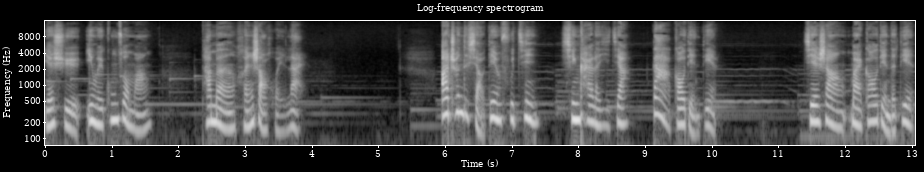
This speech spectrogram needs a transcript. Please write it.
也许因为工作忙，他们很少回来。阿春的小店附近新开了一家大糕点店，街上卖糕点的店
